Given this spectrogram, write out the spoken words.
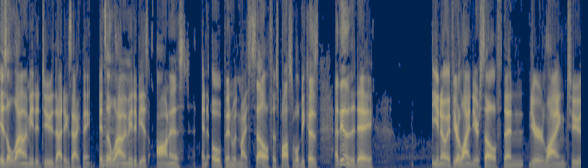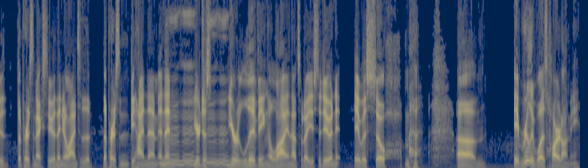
is allowing me to do that exact thing. It's allowing me Mhm. to be as honest and open with myself as possible because at the end of the day, you know, if you're lying to yourself, then you're lying to the person next to you, and then you're lying to the, the person behind them, and then Mhm, you're just mhm. you're living a lie, and that's what I used to do, and it, it was so, um, it really was hard on me.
